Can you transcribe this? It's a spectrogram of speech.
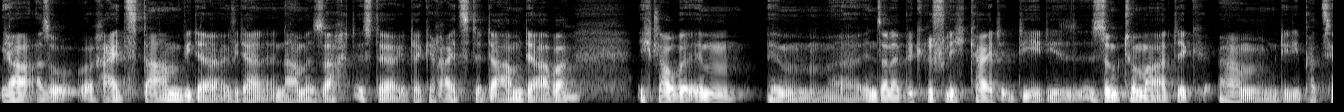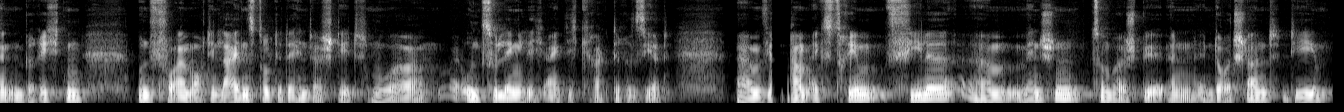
Ja, also Reizdarm, wie der, wie der Name sagt, ist der, der gereizte Darm, der aber, mhm. ich glaube, im, im, äh, in seiner Begrifflichkeit die, die Symptomatik, ähm, die die Patienten berichten und vor allem auch den Leidensdruck, der dahinter steht, nur unzulänglich eigentlich charakterisiert. Ähm, wir haben extrem viele ähm, Menschen, zum Beispiel in, in Deutschland, die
